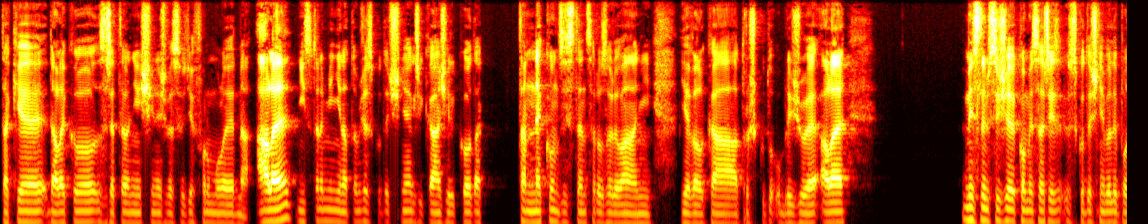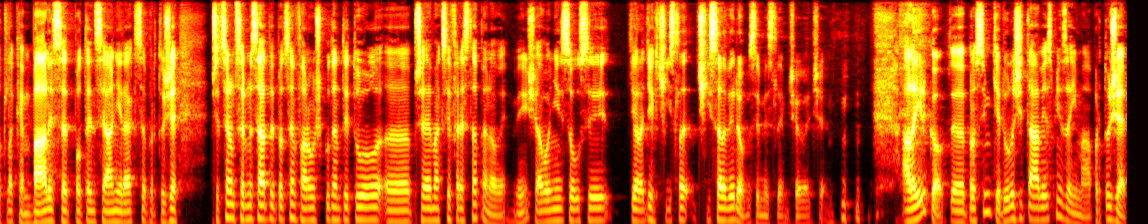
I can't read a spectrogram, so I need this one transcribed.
tak je daleko zřetelnější než ve světě Formule 1. Ale nic to nemění na tom, že skutečně, jak říká Žirko, tak ta nekonzistence rozhodování je velká a trošku to ubližuje, ale Myslím si, že komisaři skutečně byli pod tlakem. Báli se potenciální reakce, protože přece jenom 75% fanoušků ten titul uh, přeje Maxi Verstappenovi, víš? A oni jsou si těle těch čísle, čísel vědom, si myslím, člověče. Ale Jirko, eh, prosím tě, důležitá věc mě zajímá, protože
